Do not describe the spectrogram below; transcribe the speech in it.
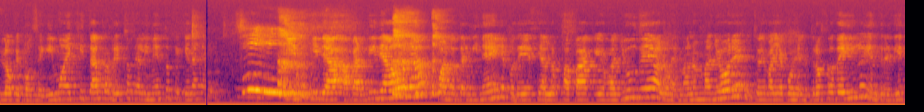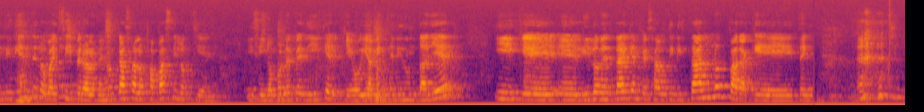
lo que conseguimos es quitar los restos de alimentos que quedan en y, y de a, a partir de ahora, cuando terminéis, le podéis decir a los papás que os ayude, a los hermanos mayores, ustedes vayan a coger el trozo de hilo y entre diente y diente lo vais sí, pero a lo mejor en casa los papás sí los tienen. Y si no, pues le pedí que, que hoy habéis tenido un taller y que el hilo dental hay que empezar a utilizarlo para que tenga...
